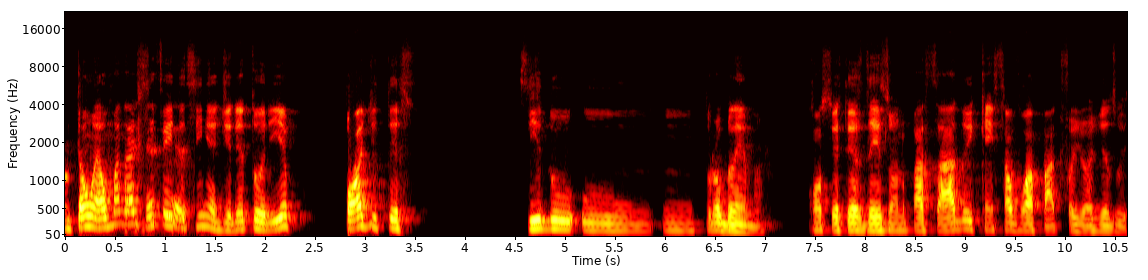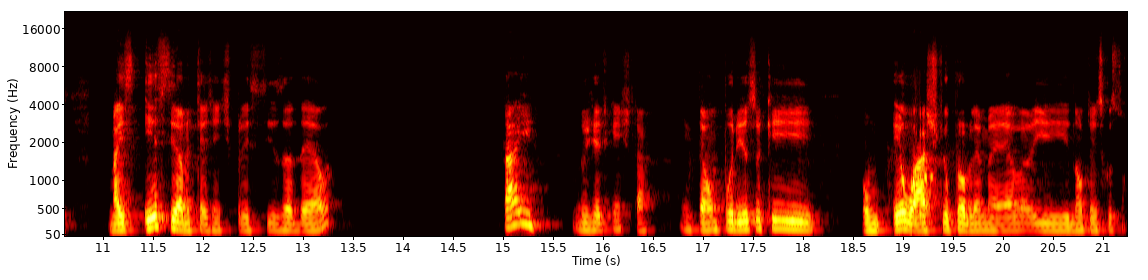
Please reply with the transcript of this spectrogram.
Então é uma análise ser feita, assim, a diretoria pode ter sido um, um problema. Com certeza desde o ano passado, e quem salvou a pátria foi Jorge Jesus. Mas esse ano que a gente precisa dela, tá aí, do jeito que a gente tá. Então, por isso que eu acho que o problema é ela e não tem discussão.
